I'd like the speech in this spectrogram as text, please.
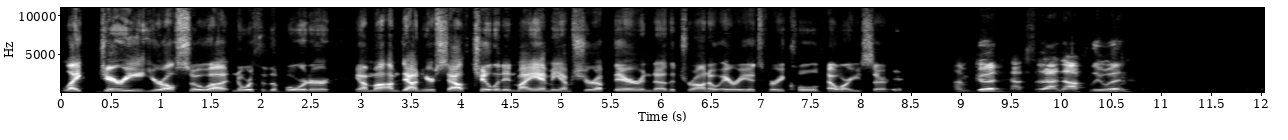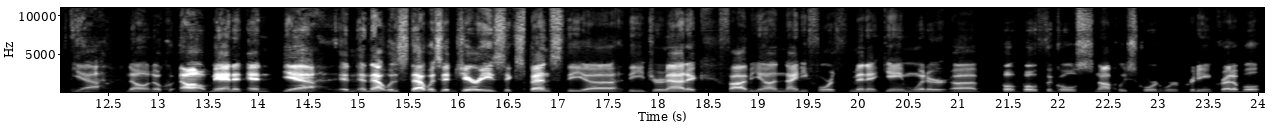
like Jerry, you're also uh, north of the border you know, I'm, uh, I'm down here south chilling in Miami. I'm sure up there in uh, the Toronto area, it's very cold. How are you, sir? I'm good after that Napoli win. Yeah, no, no. Oh man, and, and yeah, and, and that was that was at Jerry's expense. The uh the dramatic Fabian 94th minute game winner. Uh, both both the goals Napoli scored were pretty incredible.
